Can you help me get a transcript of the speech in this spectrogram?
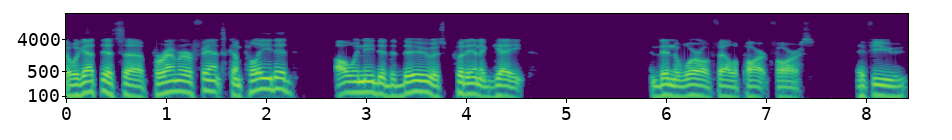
So we got this uh, perimeter fence completed. All we needed to do is put in a gate. And then the world fell apart for us. If you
